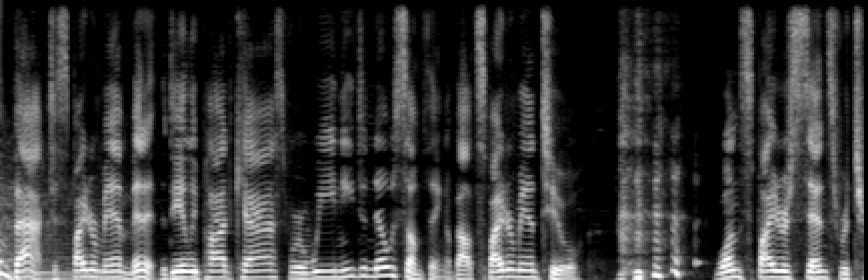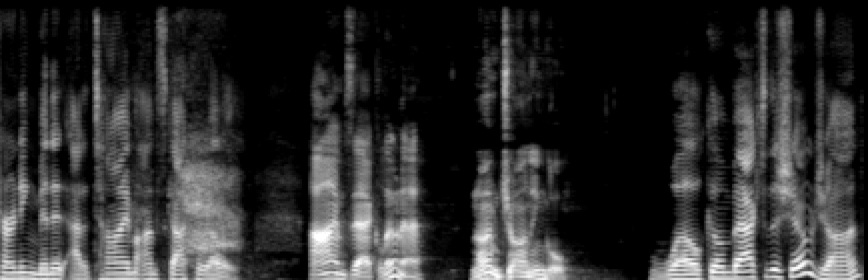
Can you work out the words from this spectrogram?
Welcome back to Spider Man Minute, the daily podcast where we need to know something about Spider Man 2. One spider sense returning minute at a time. I'm Scott Corelli. I'm Zach Luna. And I'm John Ingle. Welcome back to the show, John.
